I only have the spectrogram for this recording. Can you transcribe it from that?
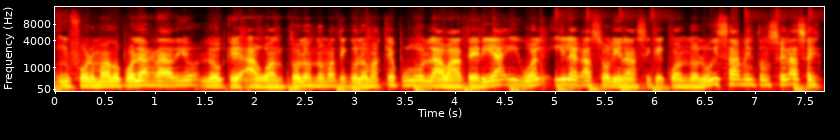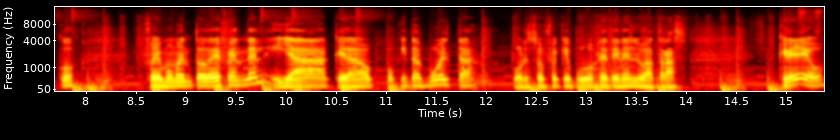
informado por la radio lo que aguantó los neumáticos lo más que pudo la batería igual y la gasolina. Así que cuando Luis Hamilton se le acercó fue momento de defender y ya quedado poquitas vueltas. Por eso fue que pudo retenerlo atrás. Creo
